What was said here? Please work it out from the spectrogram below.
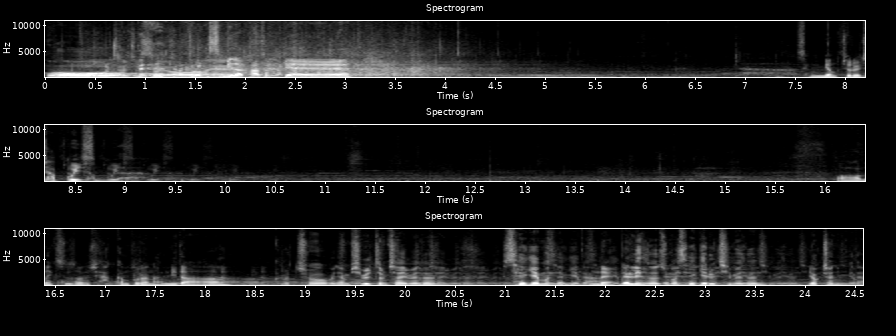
오, 잘 네, 쳤어요. 자, 들어갔습니다. 다섯 개. 자, 생명줄을 잡고 있습니다. 아, 맥스 선수 약간 불안합니다. 그렇죠. 왜냐하면 11점 차이면은 세 개면 됩니다. 네. 넬린 선수가 세 개를 치면은 역전입니다.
